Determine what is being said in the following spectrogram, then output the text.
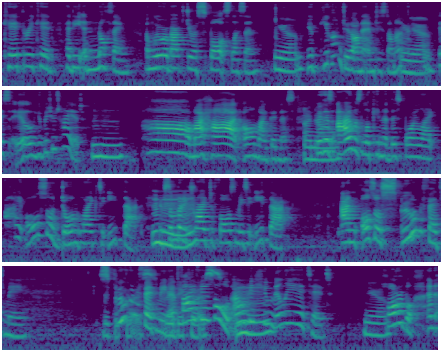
K three kid, had eaten nothing, and we were about to do a sports lesson. Yeah. You you can't do that on an empty stomach. Yeah. It's it'll, you'll be too tired. Mm-hmm. Ah, my heart. Oh my goodness. I know. Because. I was looking at this boy like, I also don't like to eat that. If somebody Mm-hmm. tried to force me to eat that, and also spoon fed me, Spoon fed me at five years old, I would be Mhm. humiliated. Yeah. Horrible. And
